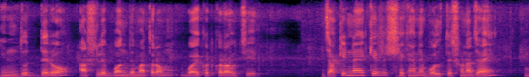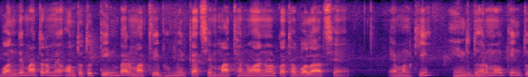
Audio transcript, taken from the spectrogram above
হিন্দুদেরও আসলে বন্দে মাতরম বয়কট করা উচিত। জাকির নায়েকের সেখানে বলতে শোনা যায়, বন্দে মাতরমে অন্তত তিনবার মাতৃভূমির কাছে মাথা নোয়ানোর কথা বলা আছে। এমনকি হিন্দু ধর্মও কিন্তু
